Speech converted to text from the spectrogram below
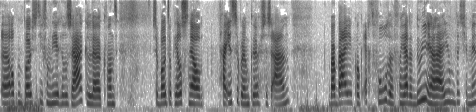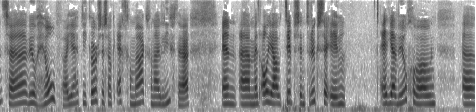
uh, op een positieve manier heel zakelijk. Want ze bood ook heel snel haar Instagram cursus aan. Waarbij ik ook echt voelde van ja, dat doe je omdat je mensen wil helpen. Je hebt die cursus ook echt gemaakt vanuit liefde. En uh, met al jouw tips en trucs erin. En jij wil gewoon uh,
